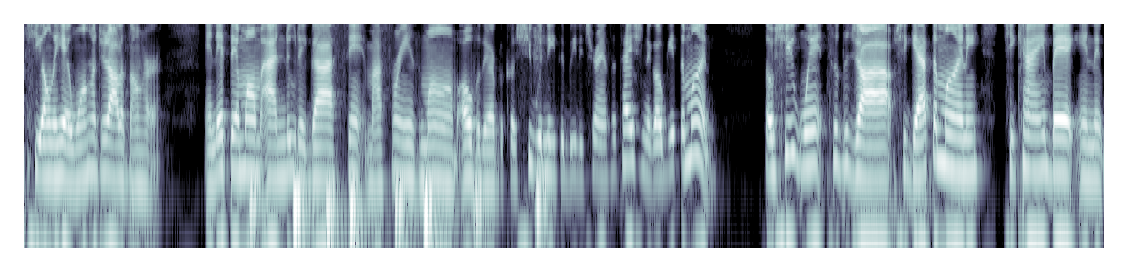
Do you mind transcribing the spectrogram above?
She only had one hundred dollars on her. And at that moment, I knew that God sent my friend's mom over there because she would need to be the transportation to go get the money. So she went to the job. She got the money. She came back, and the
